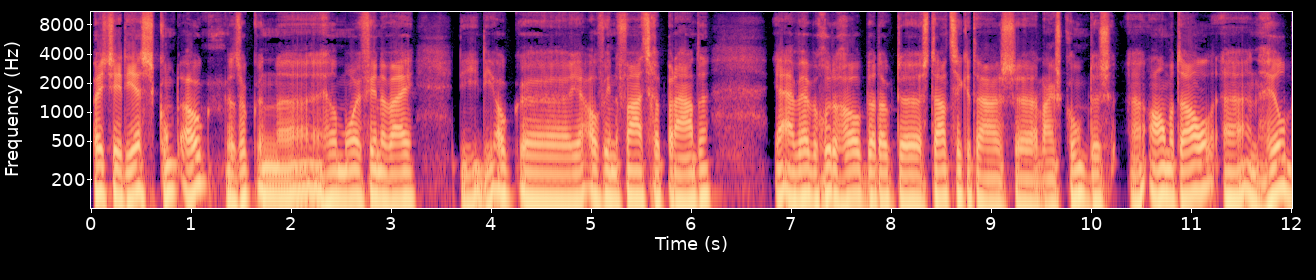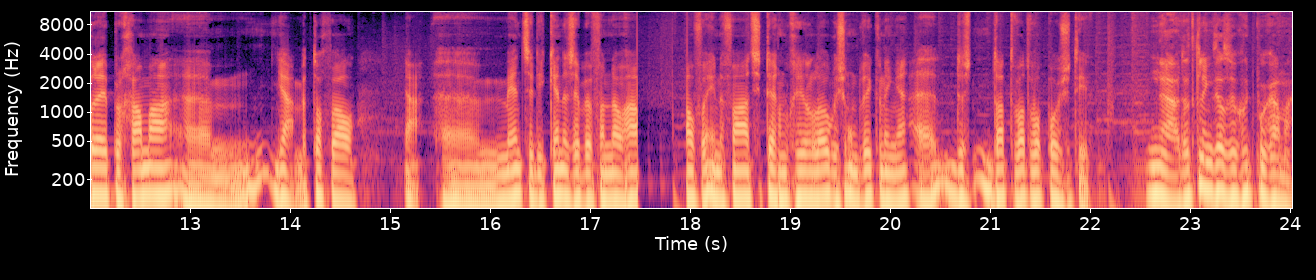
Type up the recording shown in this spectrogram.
PCDS komt ook. Dat is ook een uh, heel mooi, vinden wij, die, die ook uh, ja, over innovatie gaat praten. Ja, en we hebben goede hoop dat ook de staatssecretaris uh, langskomt. Dus al met al een heel breed programma. Um, ja, met toch wel ja, mensen die kennis hebben van know-how over innovatie, technologische ontwikkelingen. Uh, dus dat wordt wel positief. Nou, dat klinkt als een goed programma.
